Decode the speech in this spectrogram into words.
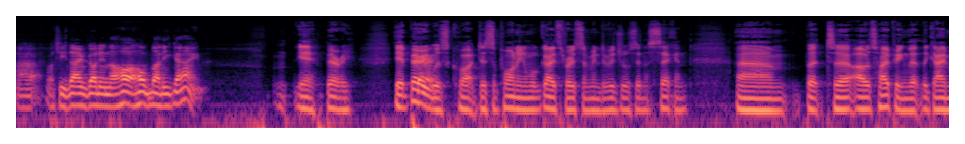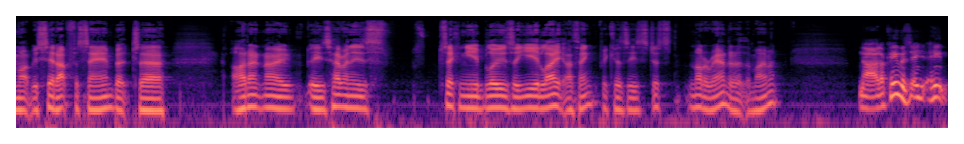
uh, what's his name got in the whole, whole bloody game. Yeah, Berry. Yeah, Berry Berry. was quite disappointing, and we'll go through some individuals in a second. Um, but uh, I was hoping that the game might be set up for Sam, but uh, I don't know. He's having his second year blues a year late, I think, because he's just not around it at the moment. No, look, he was he, he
